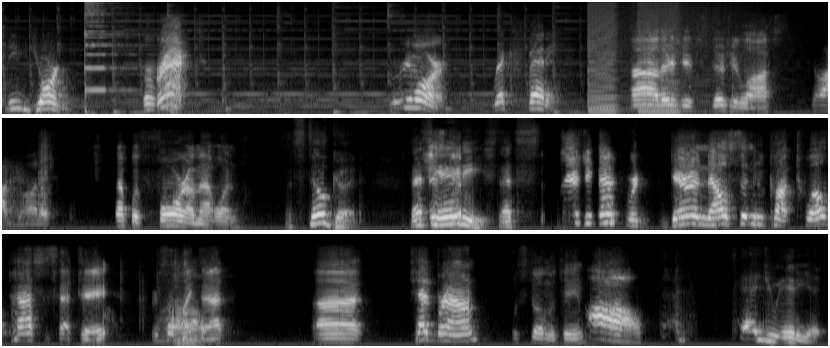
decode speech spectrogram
Steve Jordan. Correct. Three more. Rick Fenney. Ah, there's your there's your loss. Doggone it. Up with four on that one. But still good. That's the It's good. 80s. That's There's you missed were Darrin Nelson, who caught 12 passes that day, or something Wow. like that. Uh, Ted Brown was still on the team. Oh, Ted, you idiot.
